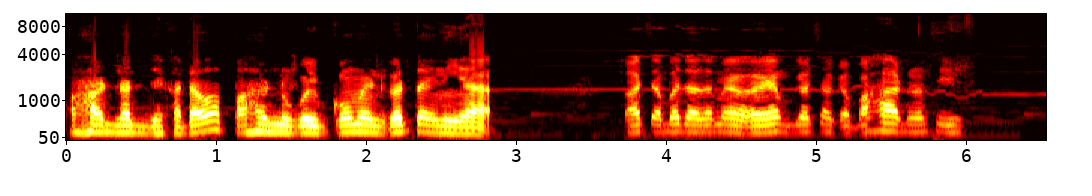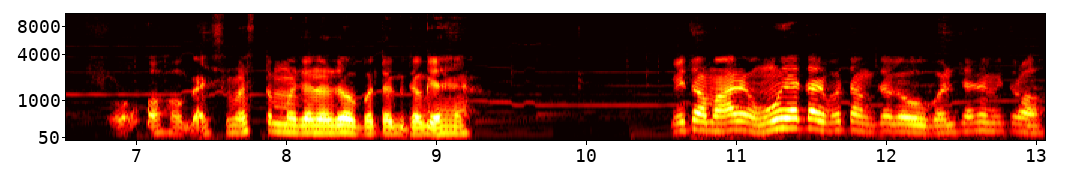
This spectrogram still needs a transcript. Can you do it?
પહાડ નથી દેખાતા હો. પહાડનું કોઈ કોમેન્ટ કરતા નહીં આ. પાછા બધા તમે એમ કહો છો કે પહાડ નથી. ઓહો ગાઈસ મસ્ત મજાનો જો પતંગ ચગે છે. મિત્રો, મારે હું અત્યારે પતંગ ચગાવવું છે ને, મિત્રો?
